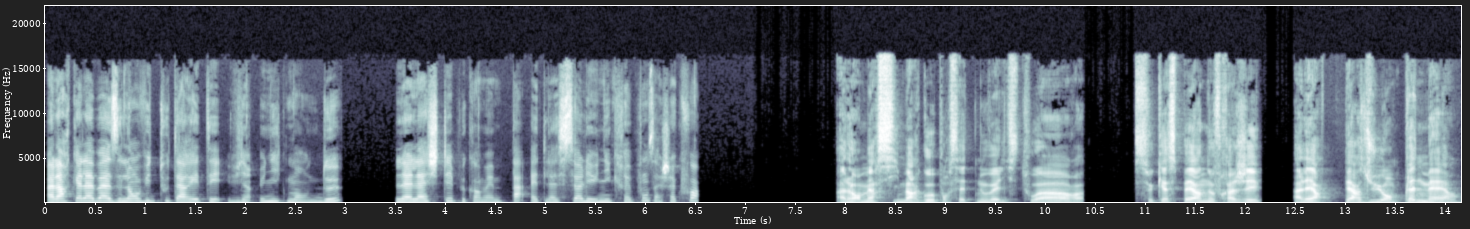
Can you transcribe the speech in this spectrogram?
alors qu'à la base l'envie de tout arrêter vient uniquement d'eux? La lâcheté peut quand même pas être la seule et unique réponse à chaque fois. Alors merci Margot pour cette nouvelle histoire. Ce Casper naufragé a l'air perdu en pleine mer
